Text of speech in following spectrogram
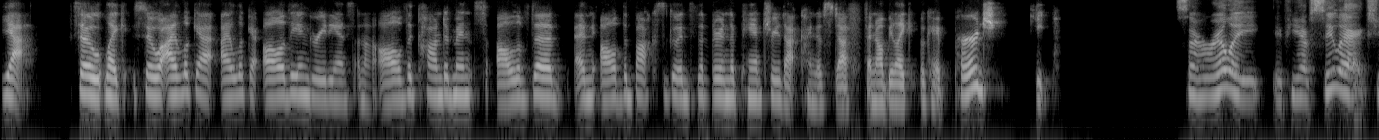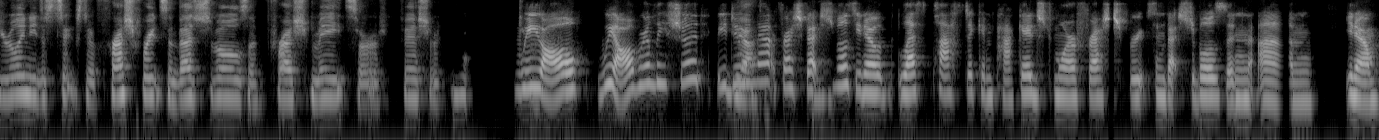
Yeah so like so i look at i look at all of the ingredients and all of the condiments all of the and all of the box goods that are in the pantry that kind of stuff. And i'll be like okay purge keep. So really if you have celiacs you really need to stick to fresh fruits and vegetables and fresh meats or fish or we all we all really should be doing yeah. that fresh vegetables you know less plastic and packaged more fresh fruits and vegetables and um you know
